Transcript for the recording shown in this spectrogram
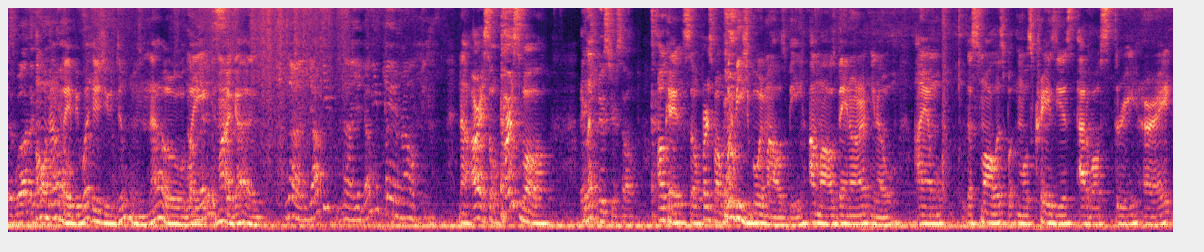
of what they Oh no, hell. baby, what is you doing? No, like letting it my sit. god. No, y'all keep. No, y'all keep playing around with me. Now, all right. So first of all, let, Introduce yourself. okay. So first of all, what beats your boy Miles be? I'm Miles Baynard. You know, I am the smallest but most craziest out of us three. All right.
